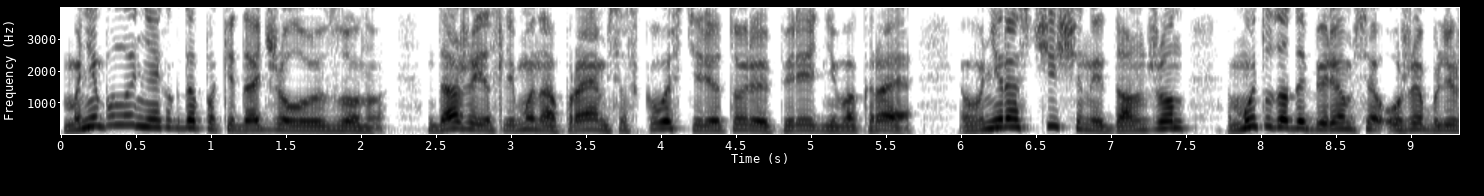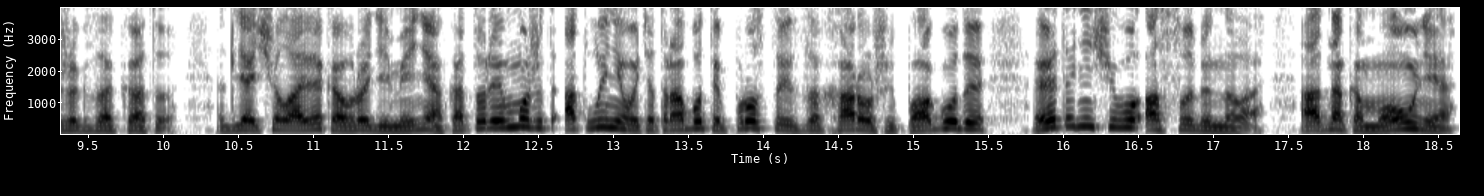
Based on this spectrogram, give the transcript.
мне было некогда покидать жилую зону. Даже если мы направимся сквозь территорию переднего края в нерасчищенный донжон, мы туда доберемся уже ближе к закату. Для человека вроде меня, который может отлынивать от работы просто из-за хорошей погоды, это ничего особенного. Однако Моуния,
